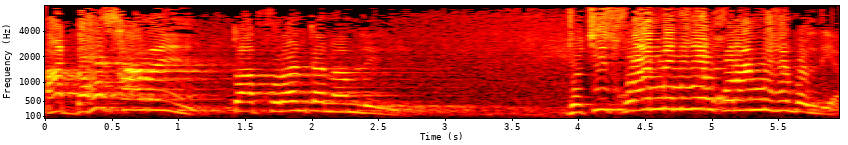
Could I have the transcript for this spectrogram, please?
آپ بحث ہار رہے ہیں۔ تو آپ قرآن کا نام لے لیے۔ جو چیز قرآن میں نہیں ہے، وہ قرآن میں ہے بول دیا۔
